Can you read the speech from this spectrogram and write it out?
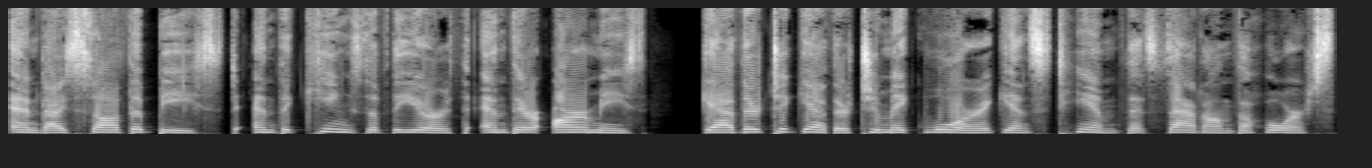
And I saw the beast, and the kings of the earth, and their armies, gathered together to make war against him that sat on the horse,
